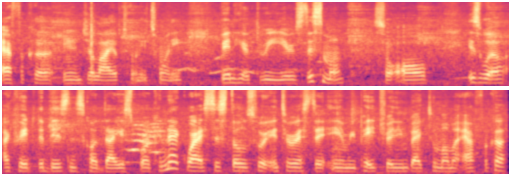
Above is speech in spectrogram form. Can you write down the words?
Africa in July of 2020. Been here three years this month, so all is well. I created a business called Diaspora Connect where I assist those who are interested in repatriating back to Mama Africa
